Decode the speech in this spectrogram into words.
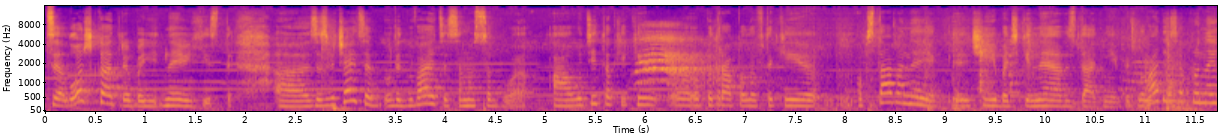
Це ложка, треба нею їсти. Зазвичай це відбувається само собою. А у діток, які е, потрапили в такі обставини, чиї батьки не здатні піклуватися про них,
